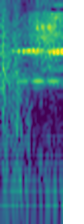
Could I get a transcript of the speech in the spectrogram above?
Yeah.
